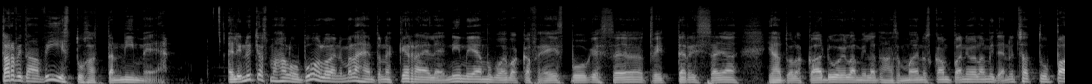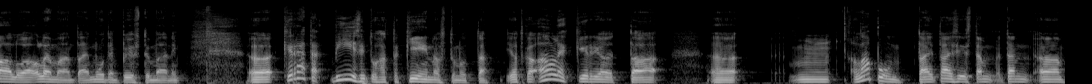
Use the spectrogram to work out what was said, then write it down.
tarvitaan 5000 nimeä Eli nyt jos mä haluan puolueen, niin mä lähden tuonne keräilemään nimiä. Mä voin vaikka Facebookissa ja Twitterissä ja ihan tuolla kaduilla, millä tahansa mainoskampanjoilla, miten nyt sattuu paalua olemaan tai muuten pystymään, niin ö, kerätä 5000 kiinnostunutta, jotka allekirjoittaa ö, mm, lapun, tai, tai siis tämän, tämän ö,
